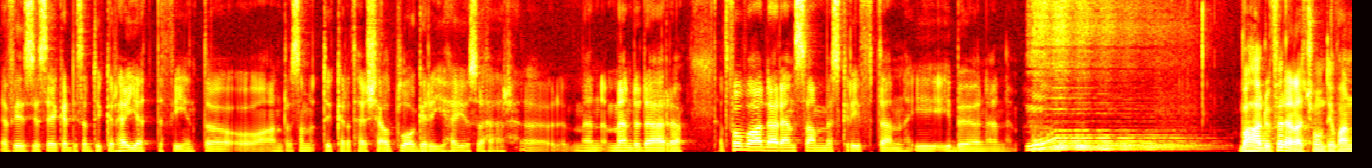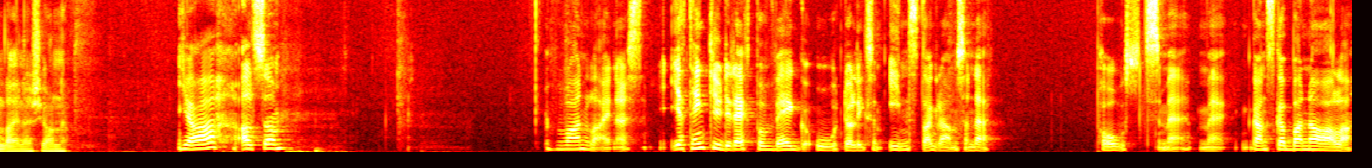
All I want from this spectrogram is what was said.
Det finns ju säkert de som tycker det här är jättefint och, och andra som tycker att det här är självplågeri, det är ju så här. Eh, men, men det där eh, att få vara där ensam med skriften i, i bönen, vad har du för relation till one-liners, Jonne? Ja, alltså... One-liners. Jag tänker ju direkt på väggord och liksom Instagram, sådana där posts med, med ganska banala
